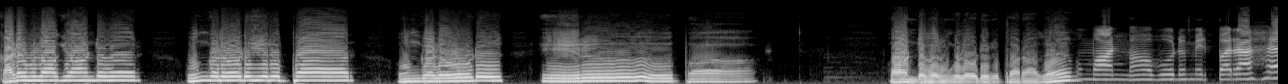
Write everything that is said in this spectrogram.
கடவுளாகிய ஆண்டவர் உங்களோடு இருப்பார் உங்களோடு இருப்பார். ஆண்டவர் உங்களோடு இருப்பாராக. ஆன்மாவோடும் இருப்பாராக.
